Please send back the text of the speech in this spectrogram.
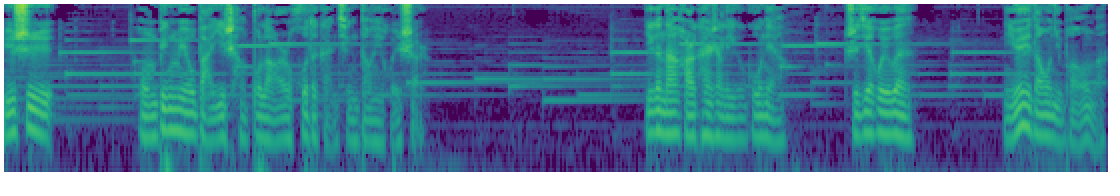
于是，我们并没有把一场不劳而获的感情当一回事儿。一个男孩看上了一个姑娘，直接会问：“你愿意当我女朋友吗？”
